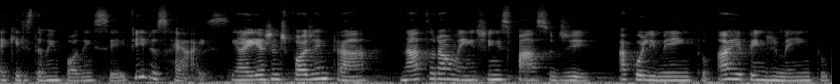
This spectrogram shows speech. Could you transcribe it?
é que eles também podem ser filhos reais. E aí a gente pode entrar naturalmente em espaço de acolhimento, arrependimento,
